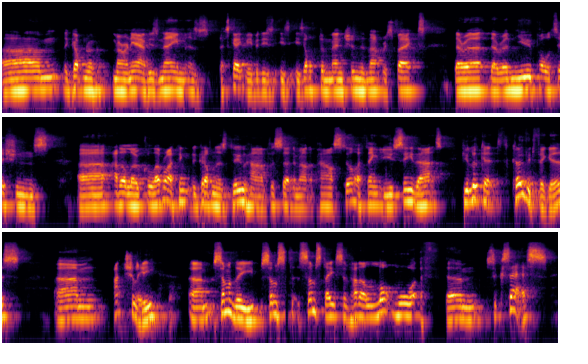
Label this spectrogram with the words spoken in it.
Um, the governor of Maranhão, whose name has escaped me, but he's, often mentioned in that respect. There are there are new politicians uh, at a local level. I think the governors do have a certain amount of power still. I think you see that if you look at COVID figures. Um, actually, um, some of the some some states have had a lot more um, success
